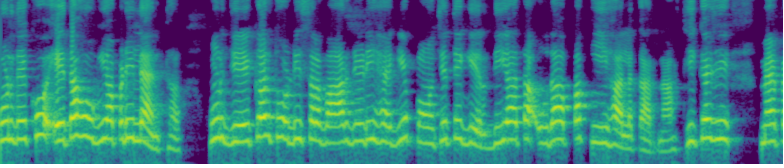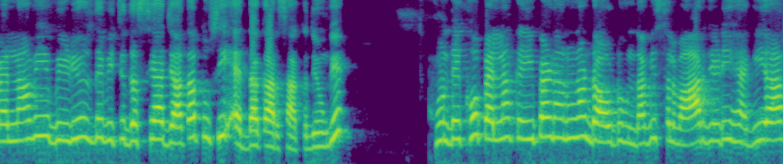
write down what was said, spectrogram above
ਹੁਣ ਦੇਖੋ, ਇਹ ਤਾਂ ਹੋ ਗਈ ਆਪਣੀ ਲੈਂਥ ਹੁਣ ਜੇਕਰ ਤੁਹਾਡੀ ਸਲਵਾਰ ਜਿਹੜੀ ਹੈਗੀ ਆ ਪੌਂਚੇ ਤੇ ਗਿਰਦੀ ਆ, ਤਾਂ ਉਹਦਾ ਆਪਾਂ ਕੀ ਹੱਲ ਕਰਨਾ? ਠੀਕ ਹੈ ਜੀ? ਮੈਂ ਪਹਿਲਾਂ ਵੀ ਵੀਡੀਓਜ਼ ਦੇ ਵਿੱਚ ਦੱਸਿਆ, ਜਾਂ ਤਾਂ ਤੁਸੀਂ ਐਦਾਂ ਕਰ ਸਕਦੇ ਹੋਗੇ। ਹੁਣ ਦੇਖੋ, ਪਹਿਲਾਂ ਕਈ ਭੈਣਾਂ ਨੂੰ ਨਾ ਡਾਊਟ ਹੁੰਦਾ ਵੀ ਸਲਵਾਰ ਜਿਹੜੀ ਹੈਗੀ ਆ,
